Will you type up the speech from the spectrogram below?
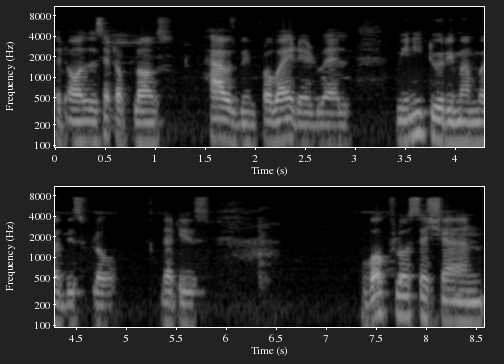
that all the set of logs have been provided well, we need to remember this flow. That is workflow session,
